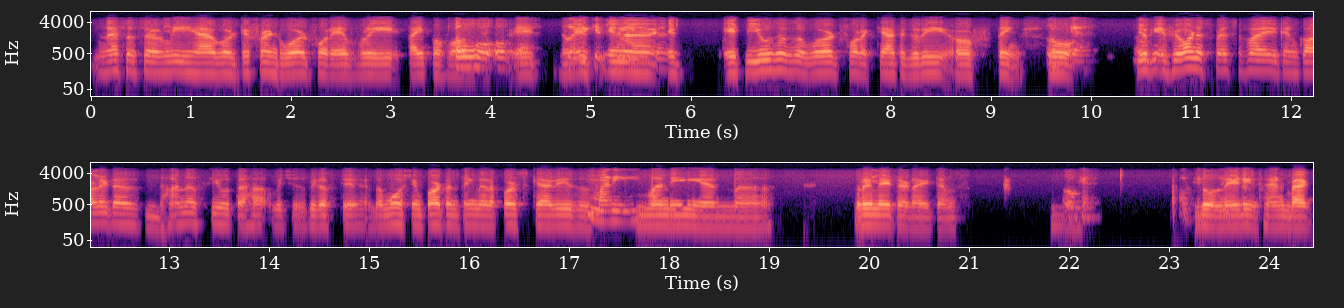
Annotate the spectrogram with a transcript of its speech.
necessarily have a different word for every type of oh, object. Oh, okay. It, so it, uses a word for a category of things. Okay you can, if you want to specify you can call it as dhanasyutah which is because the, the most important thing that a purse carries is money. money and uh, related items. Okay. Okay. Though ladies handbags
